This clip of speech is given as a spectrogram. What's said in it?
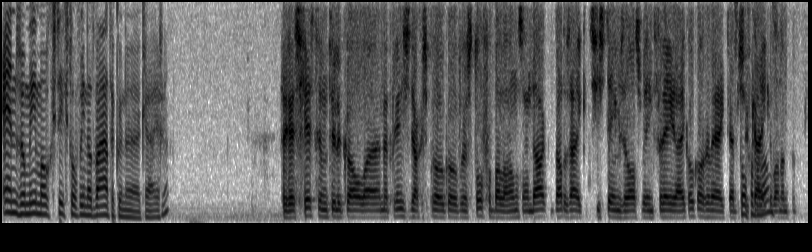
en zo min mogelijk stikstof in dat water kunnen krijgen? Er is gisteren natuurlijk al eh, met Prinsjesdag gesproken over een stoffenbalans. En daar, dat is eigenlijk het systeem zoals we in het verleden eigenlijk ook al gewerkt hebben. Dus we kijken Stoffenbalans? wat een,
